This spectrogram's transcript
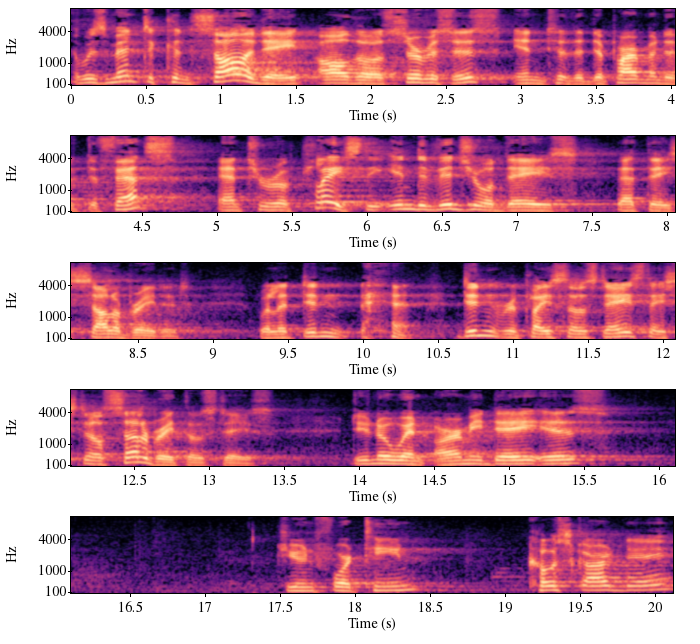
It was meant to consolidate all those services into the Department of Defense and to replace the individual days that they celebrated. Well, it didn't, didn't replace those days, they still celebrate those days. Do you know when Army Day is? June 14. Coast Guard Day,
